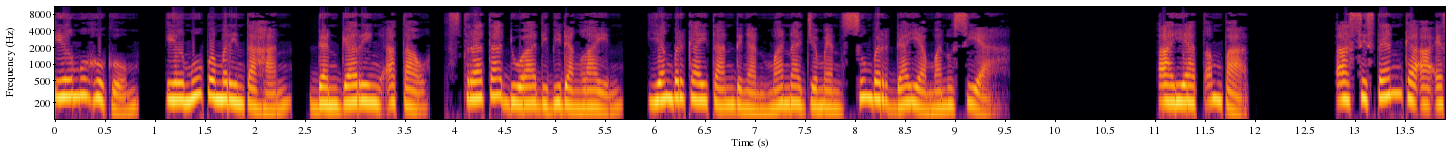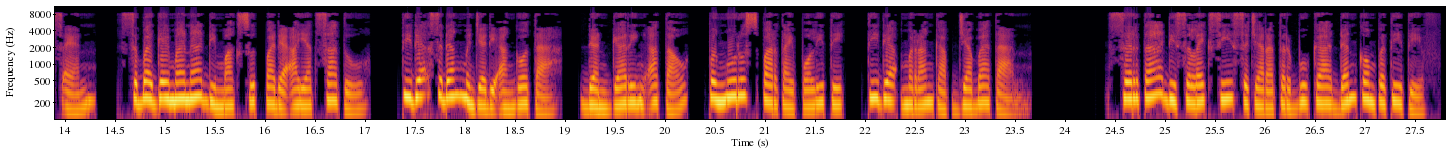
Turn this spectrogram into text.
ilmu hukum, ilmu pemerintahan, dan garing atau strata 2 di bidang lain yang berkaitan dengan manajemen sumber daya manusia. Ayat 4. Asisten KASN, sebagaimana dimaksud pada ayat 1, tidak sedang menjadi anggota, dan garing atau pengurus partai politik, tidak merangkap jabatan. Serta diseleksi secara terbuka dan kompetitif,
